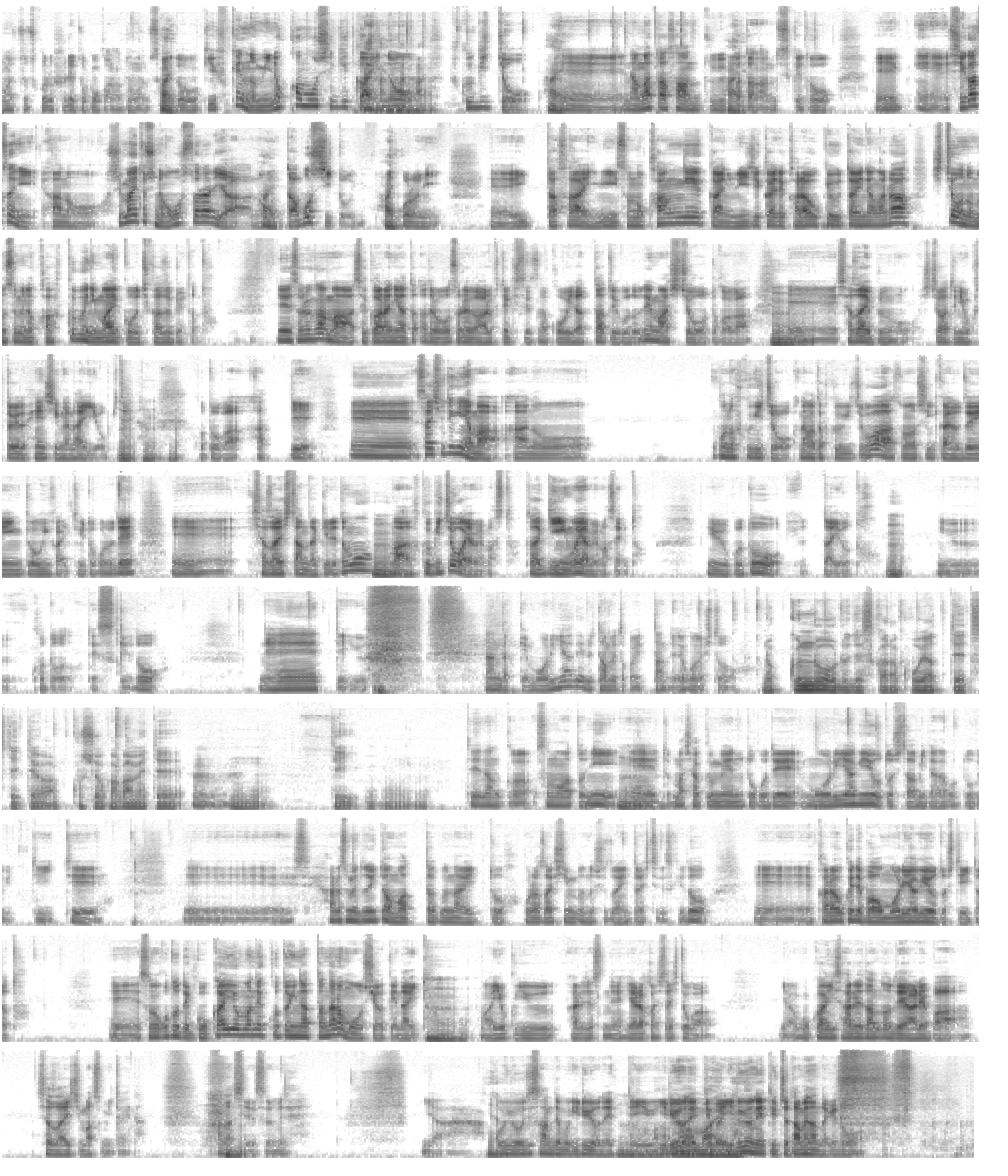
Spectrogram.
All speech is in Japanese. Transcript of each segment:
もう一つこれ触れとこうかなと思うんですけど、岐阜県の美濃加茂市議会の副議長、はい。えー永田さんという方なんですけど、えーえー4月に、あの、姉妹都市のオーストラリアはい。のダボ市というはいと。ころに、えー行った際に、その歓迎会の二次会でカラオケを歌いながら、市長の娘の下腹部にマイクを近づけたと。で、それがまあ、セクハラに当たる恐れがある不適切な行為だったということで、まあ、市長とかが、うんえー謝罪文を市長宛てに送ったけど返信がないよ、みたいなうんうんうんことがあって、えー最終的にはまあ、あのーこの副議長、永田副議長は、その市議会の全員協議会というところで、えー謝罪したんだけれども、うんまあ、副議長は辞めますと。ただ議員は辞めませんと。いうことを言ったよと。うんいうことですけど、ねーっていう。なんだっけ、盛り上げるためとか言ったんだよね、この人。ロックンロールですから、こうやってつって言っては腰をかがめて、うんう。ん、っていう、うんで、なんか、その後に、うんえっ、と、まあ、釈明のとこで盛り上げようとしたみたいなことを言っていて、えー、ハラスメントの意図は全くないと、これ朝日新聞の取材に対してですけど、えー、カラオケで場を盛り上げようとしていたと。えー、そのことで誤解を招くことになったなら申し訳ないと。うん。まあ、よく言う、あれですね、やらかした人が、いや、誤解されたのであれば、謝罪しますみたいな話ですよね。いやー、こういうおじさんでもいるよねっていう、まあいるよねっていうか、いるよねって言っちゃダメなんだけど、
